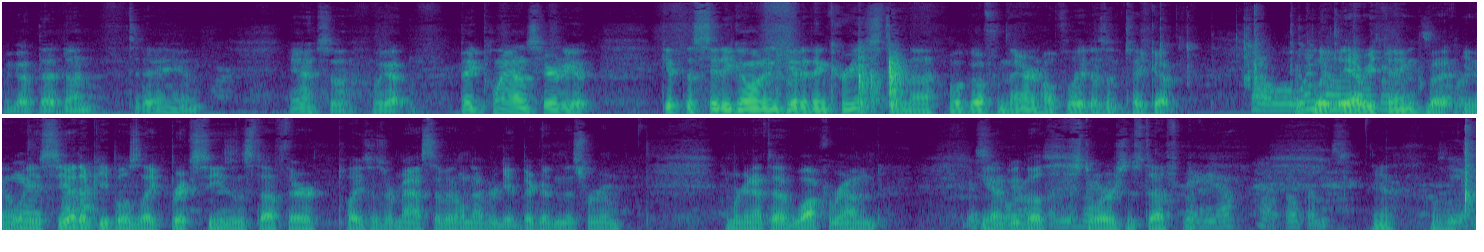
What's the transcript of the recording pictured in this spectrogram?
we got that done today, and yeah, so we got big plans here to get, the city going and get it increased, and uh, we'll go from there. And hopefully, it doesn't take up So completely everything. But you know, when you see other people's like brick seas and stuff, their places are massive. It'll never get bigger than this room, and we're gonna have to walk around and you know do both storage and stuff. But There you go. It opens. yeah, Yeah.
